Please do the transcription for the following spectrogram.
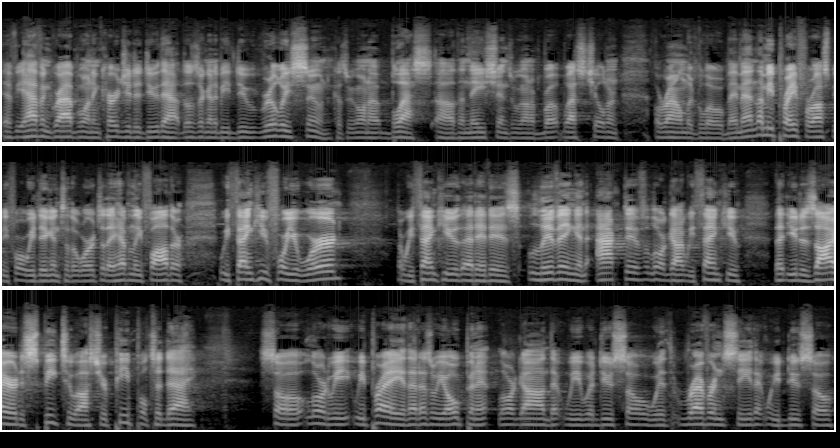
If you haven't grabbed one, I encourage you to do that. Those are going to be due really soon because we want to bless uh, the nations. We want to bless children around the globe. Amen. Let me pray for us before we dig into the word today. Heavenly Father, we thank you for your word. We thank you that it is living and active. Lord God, we thank you that you desire to speak to us, your people, today. So, Lord, we, we pray that as we open it, Lord God, that we would do so with reverency, that we do so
